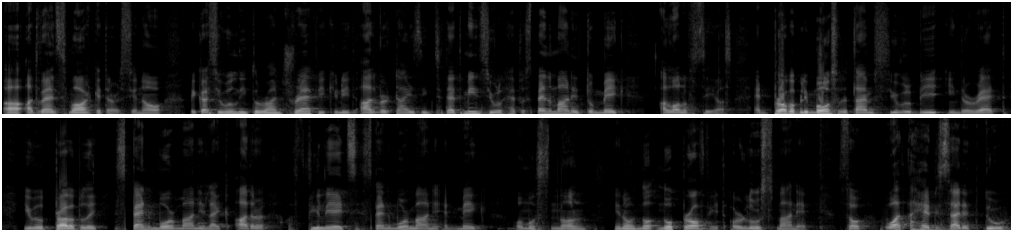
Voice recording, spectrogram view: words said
uh, advanced marketers you know because you will need to run traffic you need advertising. So that means you will have to spend money to make a lot of sales. And probably most of the times you will be in the red. You will probably spend more money like other affiliates spend more money and make almost none, you know, no, no profit or lose money. So what I have decided to do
